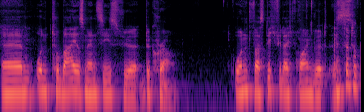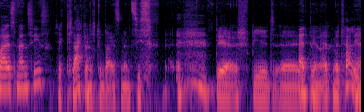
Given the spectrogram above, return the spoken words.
ähm, und Tobias Menzies für The Crown. Und was dich vielleicht freuen wird, Kennst du ist. Tobias Menzies? Ja, klar kenne ich Tobias Menzies. Der spielt äh, Ed, den. Ed Metalli Ja.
